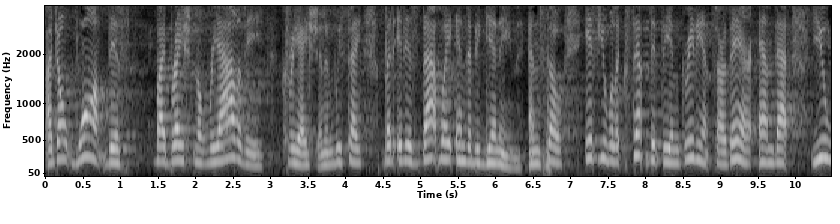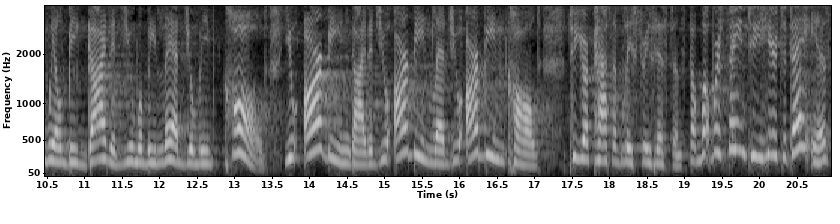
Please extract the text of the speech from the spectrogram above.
I don't want this vibrational reality creation. And we say but it is that way in the beginning. And so if you will accept that the ingredients are there and that you will be guided you will be led you'll be called. You are being guided you are being led you are being called to your path of least resistance. But what we're saying to you here today is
